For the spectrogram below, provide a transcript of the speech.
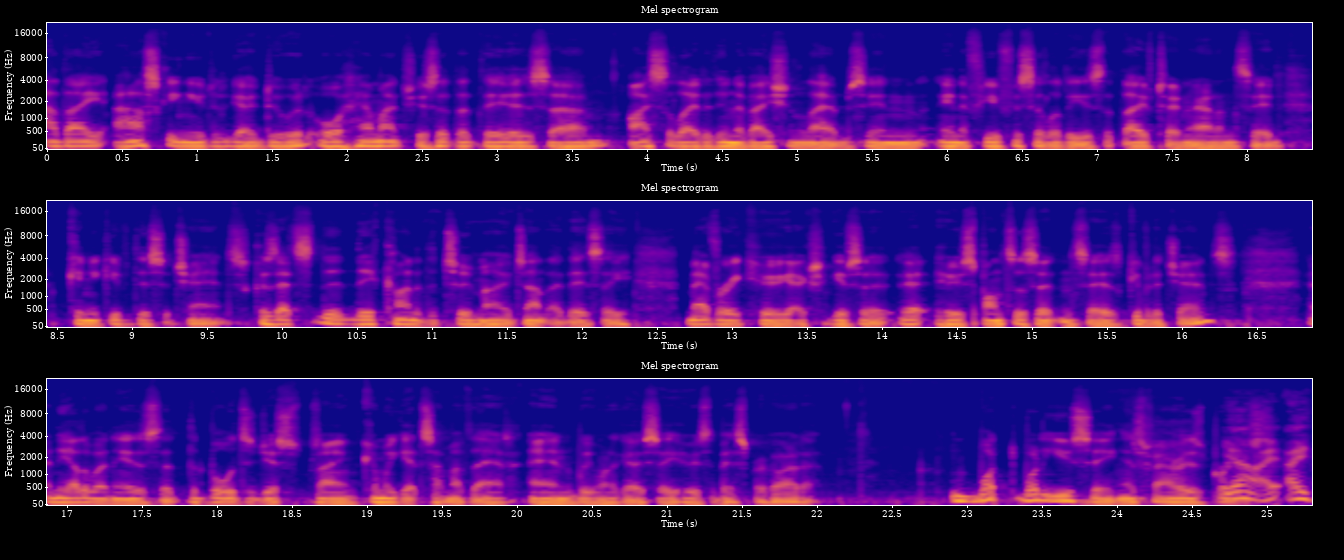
are they asking you to go do it, or how much is it that there's um, isolated innovation labs in, in a few facilities that they've turned around and said, "Can you give this a chance?" Because that's the, they're kind of the two modes, aren't they? There's the maverick who actually gives it, who sponsors it and says, "Give it a chance," and the other one is that the boards are just saying, "Can we get some of that?" and we want to go see who's the best provider what what are you seeing as far as briefs? Yeah, I, I,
